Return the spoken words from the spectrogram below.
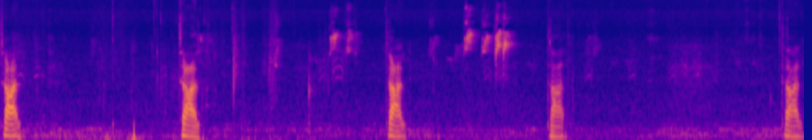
चाल चाल चाल चाल चाल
